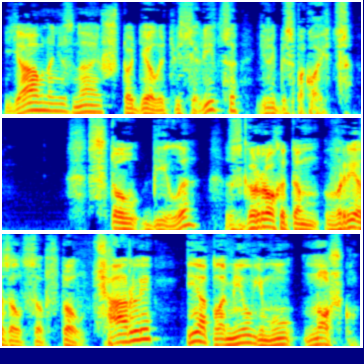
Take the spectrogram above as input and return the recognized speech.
явно не зная, что делать, веселиться или беспокоиться. Стол Билла с грохотом врезался в стол Чарли и отломил ему ножку.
